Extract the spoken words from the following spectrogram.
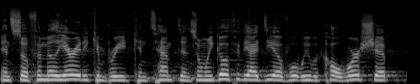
And so familiarity can breed contempt. And so when we go through the idea of what we would call worship,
